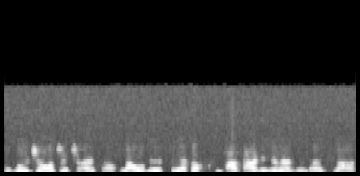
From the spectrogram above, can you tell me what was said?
sowohl Georgic als auch Lauge ja doch ein paar Tage jünger sind als Lars.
